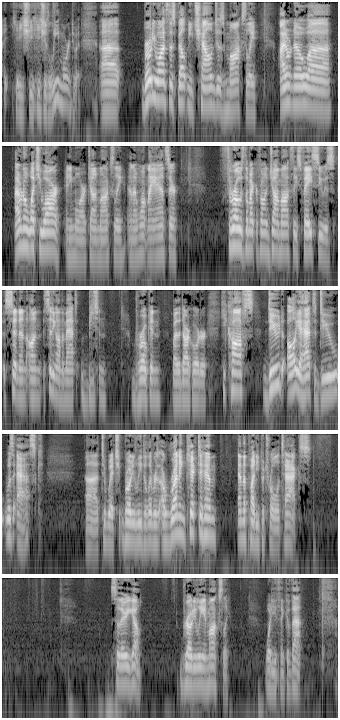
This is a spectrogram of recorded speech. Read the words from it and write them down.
he, he, should lean more into it. Uh, Brodie wants this belt and he challenges Moxley. I don't know. Uh, I don't know what you are anymore, Jon Moxley, and I want my answer. Throws the microphone in Jon Moxley's face. He was sitting on sitting on the mat, beaten, broken by the Dark Order. He coughs. Dude, all you had to do was ask. Uh, to which Brodie Lee delivers a running kick to him, and the Putty Patrol attacks. So there you go. Brodie Lee and Moxley. What do you think of that?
